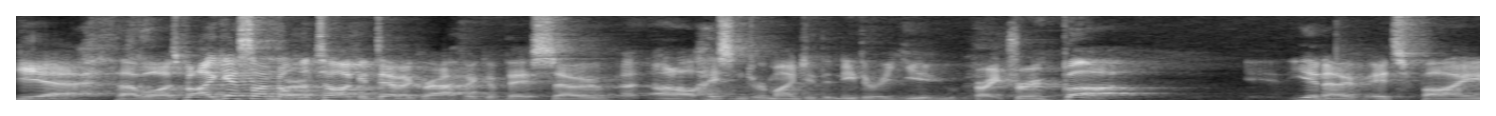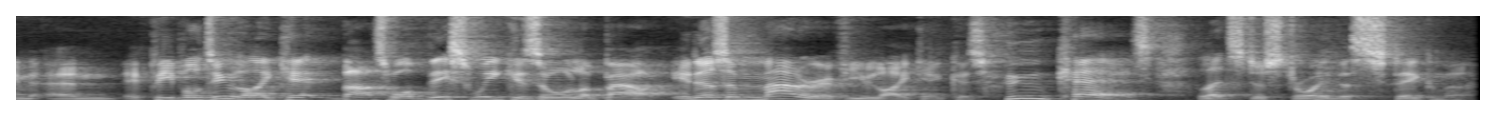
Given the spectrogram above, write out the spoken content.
Yeah, that was. But I guess I'm not Fair. the target demographic of this, so uh, and I'll hasten to remind you that neither are you. Very true. But you know, it's fine, and if people do like it, that's what this week is all about. It doesn't matter if you like it, because who cares? Let's destroy the stigma.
